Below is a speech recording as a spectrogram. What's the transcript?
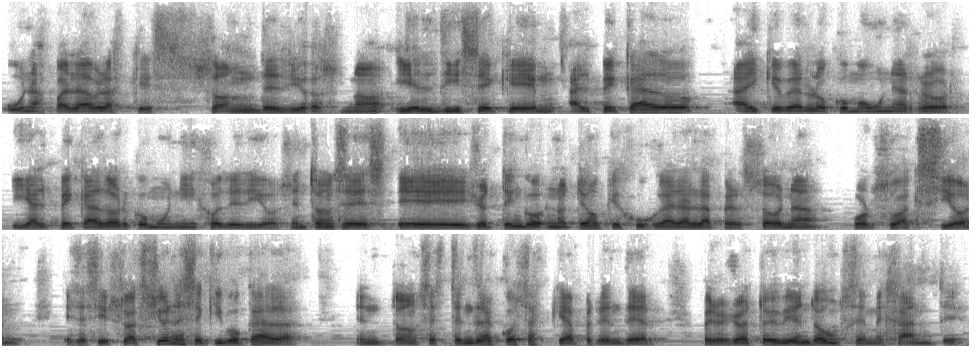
unas palabras que son de Dios, ¿no? Y él dice que al pecado hay que verlo como un error y al pecador como un hijo de Dios. Entonces, eh, yo tengo, no tengo que juzgar a la persona por su acción. Es decir, su acción es equivocada, entonces tendrá cosas que aprender, pero yo estoy viendo a un semejante,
